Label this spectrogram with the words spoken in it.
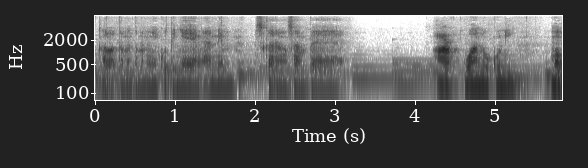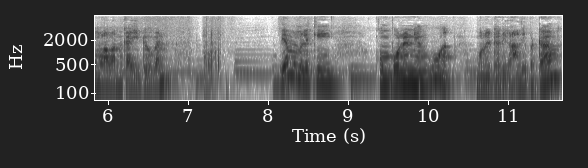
kalau teman-teman ngikutinya yang anim sekarang sampai arc Wano Kuni mau melawan Kaido kan? Dia memiliki komponen yang kuat mulai dari ahli pedang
